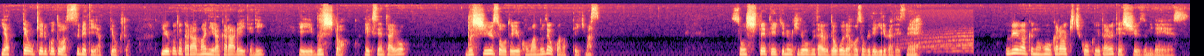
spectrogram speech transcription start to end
やっておけることは全てやっておくということから、マニラからレイテに、えー、物資と陸戦隊を物資輸送というコマンドで行っていきます。そして敵の機動部隊をどこで補足できるかですね。上枠の方からは基地航空隊は撤収済みです。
